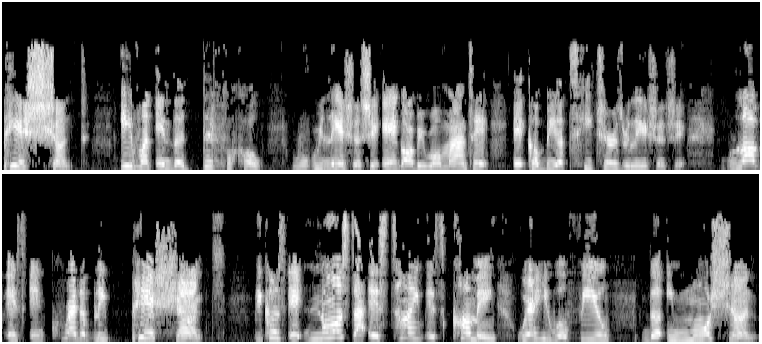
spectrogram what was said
patient, even in the difficult relationship. It ain't gotta be romantic. It could be a teacher's relationship. Love is incredibly patient because it knows that its time is coming where he will feel the emotion,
